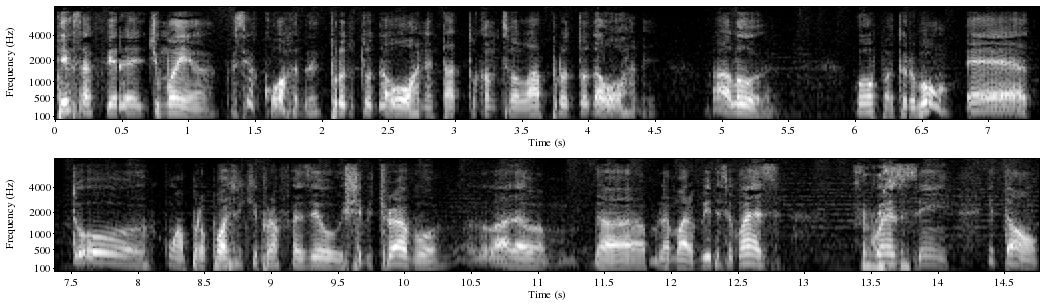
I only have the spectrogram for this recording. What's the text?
terça-feira de manhã, você acorda, produtor da Warner, tá tocando no celular, produtor da Warner. Alô? Opa, tudo bom? É, tô com uma proposta aqui pra fazer o Steve Trevor, lá da, da Mulher Maravilha, você conhece? Conhece sim. Então,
